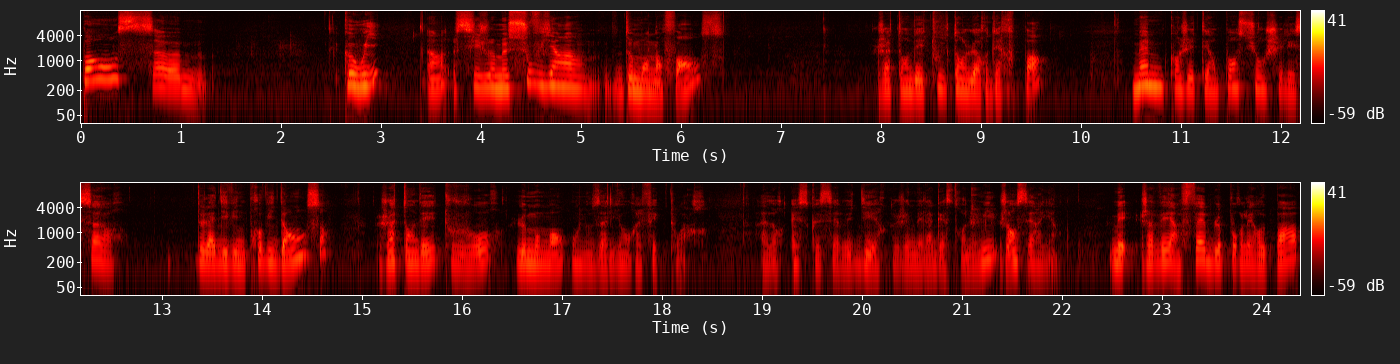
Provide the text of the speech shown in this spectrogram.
pense euh, que oui. Hein. Si je me souviens de mon enfance, j'attendais tout le temps l'heure des repas. Même quand j'étais en pension chez les sœurs de la Divine Providence, j'attendais toujours le moment où nous allions au réfectoire. Alors, est-ce que ça veut dire que j'aimais la gastronomie? J'en sais rien mais j'avais un faible pour les repas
